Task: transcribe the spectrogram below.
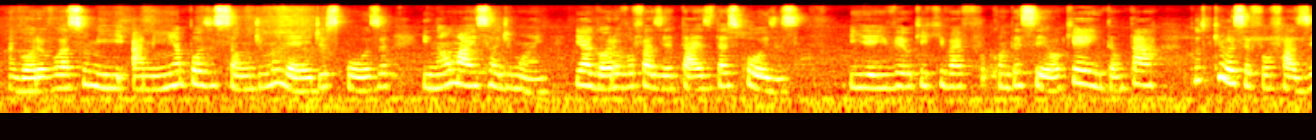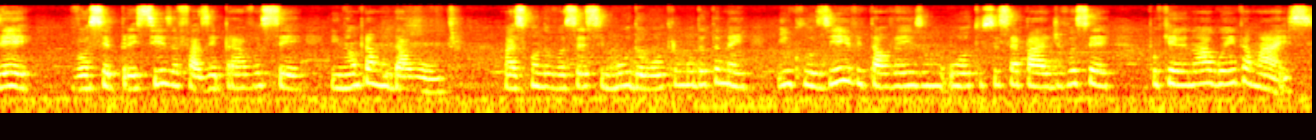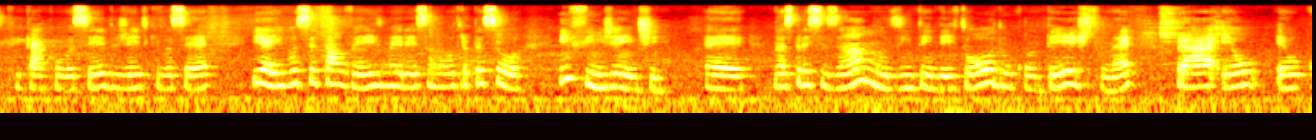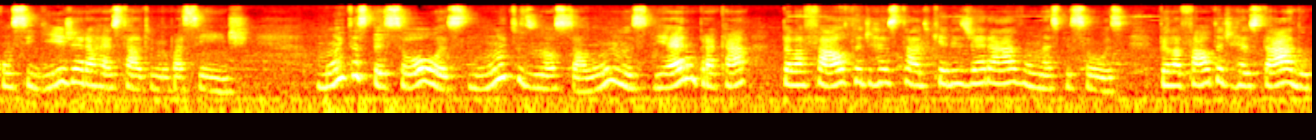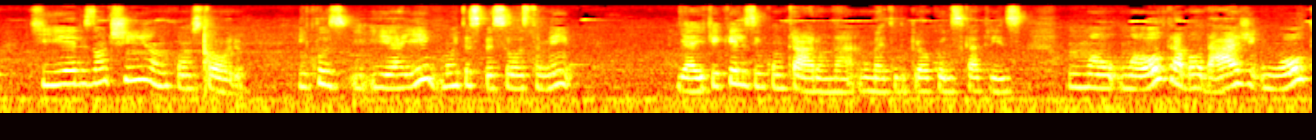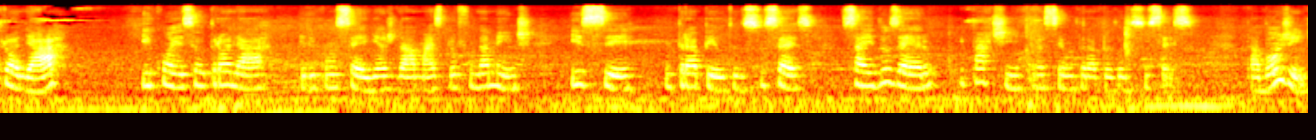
Agora eu vou assumir a minha posição de mulher, de esposa e não mais só de mãe. E agora eu vou fazer tais e tais coisas. E aí ver o que, que vai acontecer. Ok, então tá. Tudo que você for fazer, você precisa fazer para você e não para mudar o outro. Mas quando você se muda, o outro muda também. Inclusive, talvez um, o outro se separe de você, porque ele não aguenta mais ficar com você do jeito que você é, e aí você talvez mereça uma outra pessoa. Enfim, gente, é, nós precisamos entender todo o contexto, né, para eu, eu conseguir gerar resultado no meu paciente. Muitas pessoas, muitos dos nossos alunos vieram para cá pela falta de resultado que eles geravam nas pessoas, pela falta de resultado que eles não tinham no consultório. Inclusive, e aí muitas pessoas também. E aí o que, que eles encontraram na, no método Procure Cicatriz? Uma, uma outra abordagem, um outro olhar, e com esse outro olhar ele consegue ajudar mais profundamente e ser um terapeuta de sucesso, sair do zero e partir para ser um terapeuta de sucesso. Tá bom, gente?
